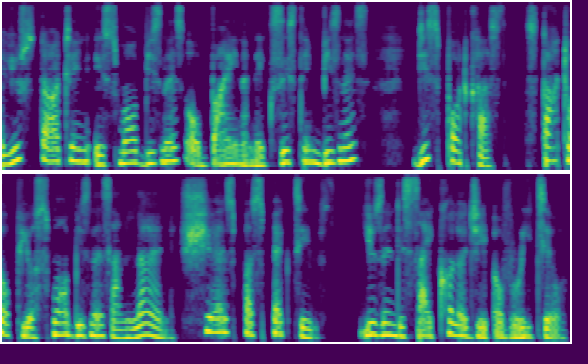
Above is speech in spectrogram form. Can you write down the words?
Are you starting a small business or buying an existing business? This podcast, Start Up Your Small Business and Learn, shares perspectives using the psychology of retail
